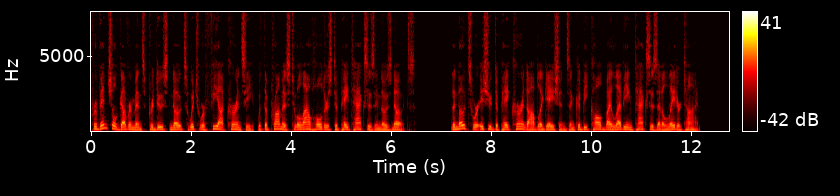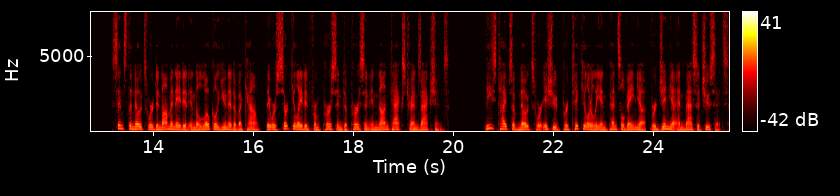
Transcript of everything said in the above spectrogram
Provincial governments produced notes which were fiat currency, with the promise to allow holders to pay taxes in those notes. The notes were issued to pay current obligations and could be called by levying taxes at a later time. Since the notes were denominated in the local unit of account, they were circulated from person to person in non-tax transactions. These types of notes were issued particularly in Pennsylvania, Virginia and Massachusetts.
